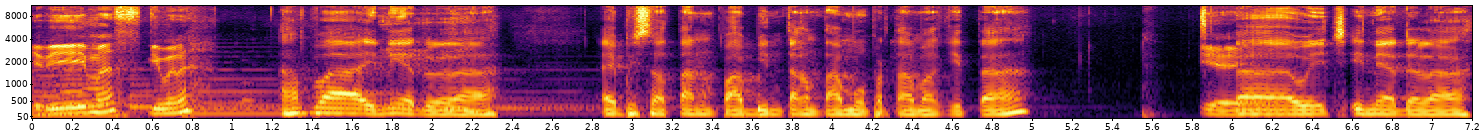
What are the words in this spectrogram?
Jadi mas gimana? Apa ini adalah episode tanpa bintang tamu pertama kita. Iya. eh, which ini adalah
